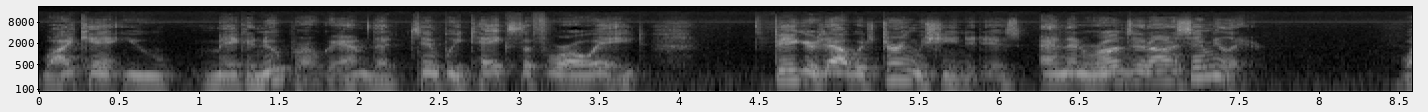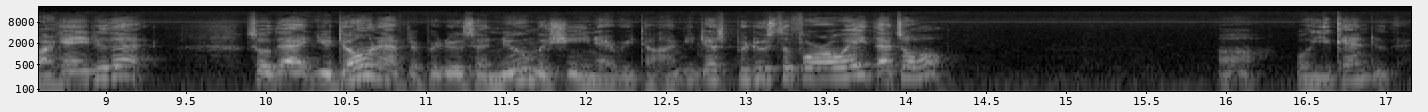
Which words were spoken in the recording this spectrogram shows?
Why can't you make a new program that simply takes the 408, figures out which Turing machine it is, and then runs it on a simulator? Why can't you do that? So that you don't have to produce a new machine every time. You just produce the 408, that's all. Ah, well, you can do that.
